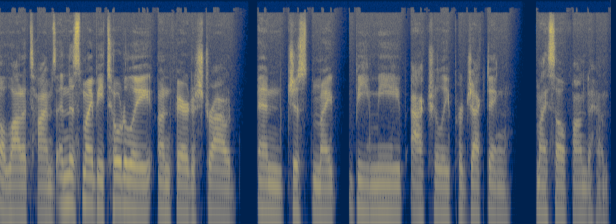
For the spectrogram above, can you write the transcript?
a lot of times, and this might be totally unfair to Stroud and just might be me actually projecting myself onto him,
